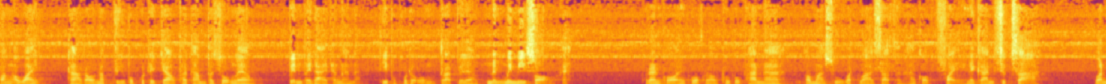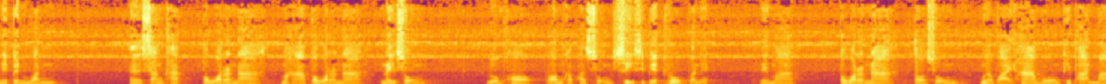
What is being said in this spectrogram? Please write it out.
ฟังเอาไว้ ถ้าเรานับถือพระพุทธเจ้าพระธรรมพระสงฆ์แล้ว เป็นไปได้ทั้งนั้นนะที่พระพุทธองค์ตรัสไปแล้วหนึ่งไม่มีสองนะเพราะนั้นขอให้พวกเราทุกๆท่านนะเข้ามาสู่วัดวาศาสนากอบใฝ่ในการศึกษา วันนี้เป็นวันสังฆปวารณา มหาปวารณาในสงฆ์ หลวงพ่อพร้อมกับพระสงฆ์สี่สิบเอ็ดรูปวันนี้ได้มาปวารณาต่อสงฆ์เมื่อบ่ายห้าโมงที่ผ่านมา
